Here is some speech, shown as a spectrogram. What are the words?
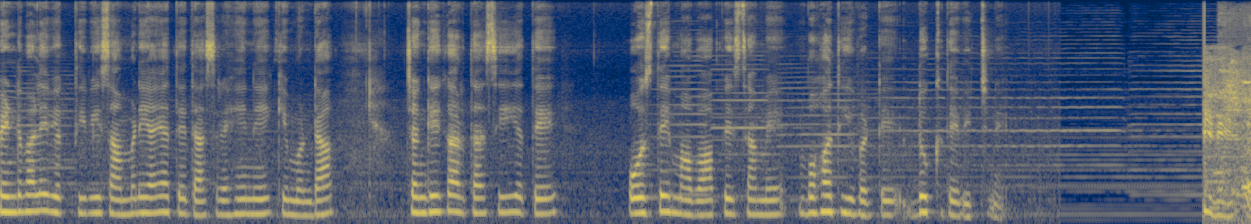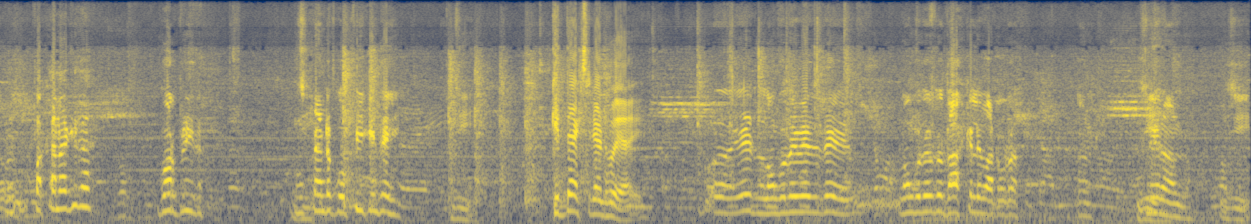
ਪਿੰਡ ਵਾਲੇ ਵਿਅਕਤੀ ਵੀ ਸਾਹਮਣੇ ਆਏ ਅਤੇ ਦੱਸ ਰਹੇ ਨੇ ਕਿ ਮੁੰਡਾ ਚੰਗੇ ਘਰ ਦਾ ਸੀ ਅਤੇ ਉਸ ਦੇ ਮਾਪੇ ਇਸ ਸਮੇਂ ਬਹੁਤ ਹੀ ਵੱਡੇ ਦੁੱਖ ਦੇ ਵਿੱਚ ਨੇ। ਪੱਕਾ ਨਾ ਕਿਹਦਾ? ਗੁਰਪ੍ਰੀਤ। ਪਿੰਡ ਕੋਪੀ ਕਹਿੰਦੇ ਸੀ। ਜੀ। ਕਿੱਦਾਂ ਐਕਸੀਡੈਂਟ ਹੋਇਆ ਇਹ? ਇਹ ਲੌਂਗੋ ਦੇ ਵਿੱਚ ਤੇ ਲੌਂਗੋ ਦੇ ਤੋਂ 10 ਕਿਲੇ ਵਾਟ ਜੀ। ਨਾਲ। ਜੀ।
